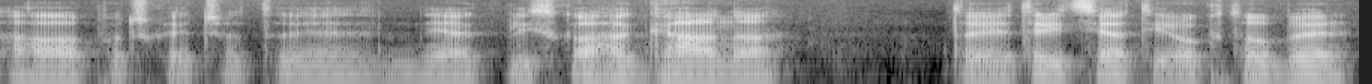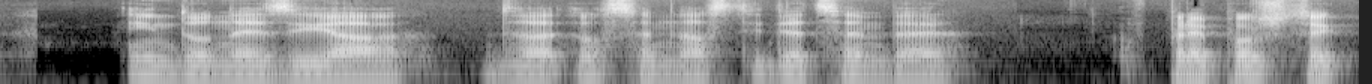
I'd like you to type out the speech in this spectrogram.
A počkaj, čo to je nejak blízko? Aha, Ghana. To je 30. október. Indonézia 18. december. V prepočte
